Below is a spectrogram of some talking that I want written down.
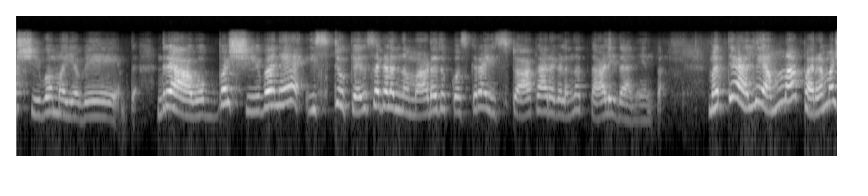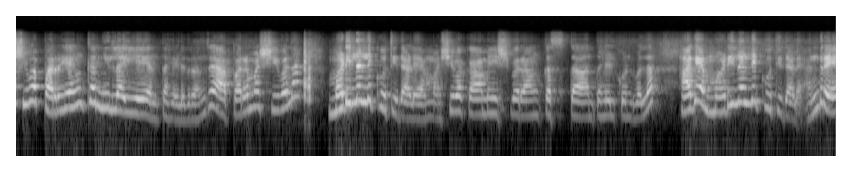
ಶಿವಮಯವೇ ಅಂತ. ಅಂದ್ರೆ ಆ ಒಬ್ಬ ಶಿವನೇ ಇಷ್ಟು ಕೆಲಸಗಳನ್ನು ಮಾಡೋದಕ್ಕೋಸ್ಕರ ಇಷ್ಟು ಆಕಾರಗಳನ್ನು ತಾಳಿದಾನೆ ಅಂತ. ಮತ್ತೆ ಅಲ್ಲಿ ಅಮ್ಮ ಪರಮಶಿವ ಪರ್ಯಂಕ ನಿಲಯೇ ಅಂತ ಹೇಳಿದ್ರು. ಅಂದ್ರೆ ಆ ಪರಮಶಿವನ ಮಡಿಲಲ್ಲಿ ಕೂತಿದ್ದಾಳೆ ಅಮ್ಮ. ಶಿವಕಾಮೇಶ್ವರ ಅಂಕಸ್ತ ಅಂತ ಹೇಳ್ಕೊಂಡ್ವಲ್ಲ? ಹಾಗೆ ಮಡಿಲಲ್ಲಿ ಕೂತಿದ್ದಾಳೆ. ಅಂದ್ರೆ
